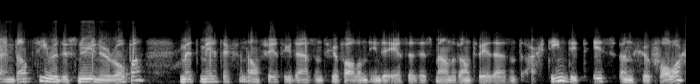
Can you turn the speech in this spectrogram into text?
En dat zien we dus nu in Europa met meer dan 40.000 gevallen in de eerste zes maanden van 2018. Dit is een gevolg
